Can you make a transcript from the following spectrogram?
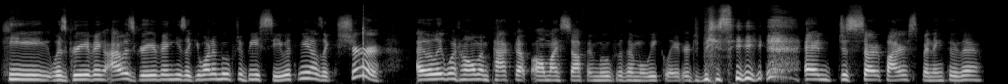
he was grieving i was grieving he's like you want to move to bc with me and i was like sure i literally went home and packed up all my stuff and moved with him a week later to bc and just started fire spinning through there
